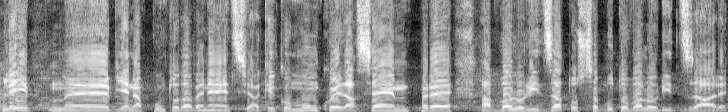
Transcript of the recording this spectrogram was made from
Lei mh, eh, viene appunto da Venezia, che comunque da sempre ha valorizzato, o saputo valorizzare.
